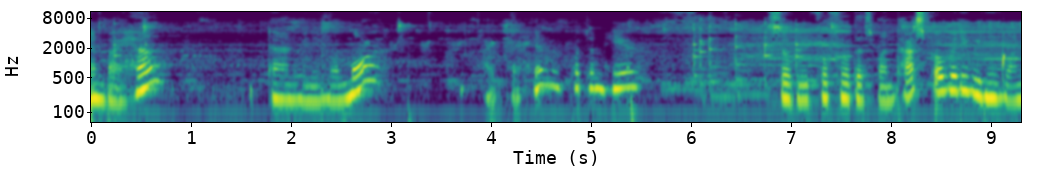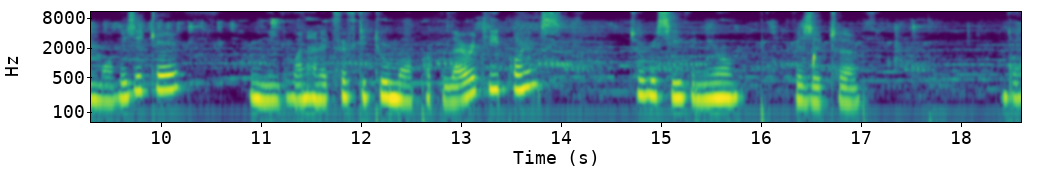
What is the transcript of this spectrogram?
can buy him, and we need one more. I buy him and put them here. So we fulfilled this one task already. We need one more visitor. We need 152 more popularity points to receive a new visitor. And I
